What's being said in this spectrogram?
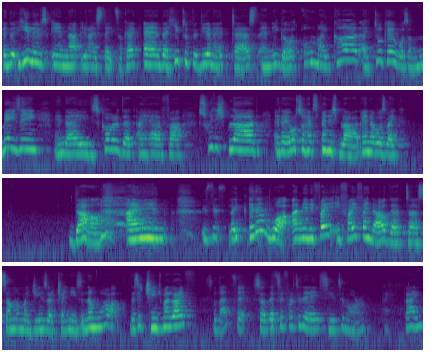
and uh, he lives in uh, United States. Okay, and uh, he took the DNA test, and he goes, "Oh my God, I took it. It was amazing, and I discovered that I have uh, Swedish blood, and I also have Spanish blood." And I was like, "Duh!" I mean. Is this like and then what? I mean, if I if I find out that uh, some of my genes are Chinese, and then what? Does it change my life? So that's it. So that's it for today. See you tomorrow. Bye. Bye.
